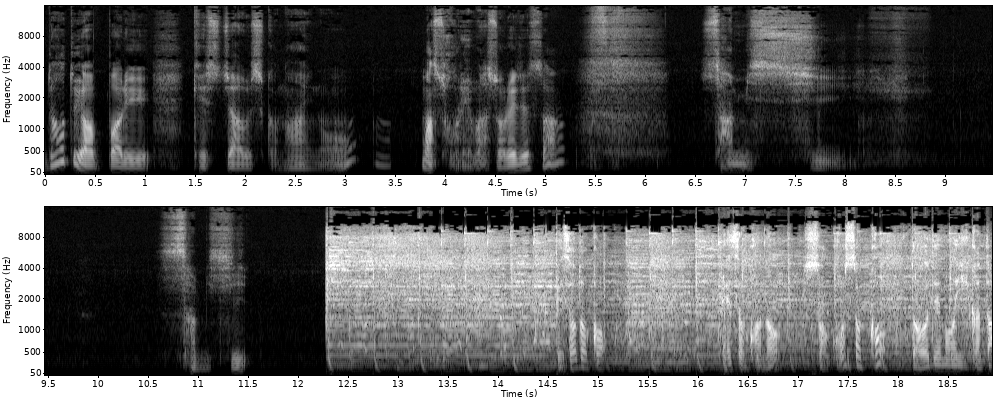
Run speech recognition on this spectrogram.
だとやっぱり消しちゃうしかないの？まあそれはそれでさ寂しい。寂しい。ペソドコペソコのそこそこどうでもいいこと。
